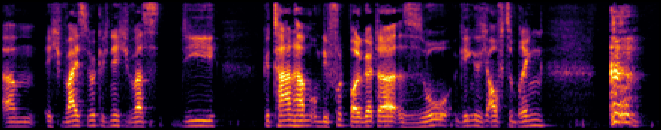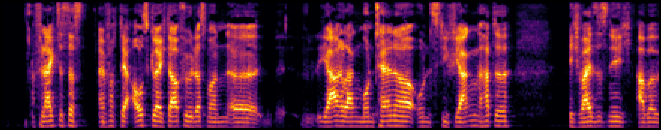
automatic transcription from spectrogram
Ähm, ich weiß wirklich nicht, was die getan haben, um die Footballgötter so gegen sich aufzubringen. Vielleicht ist das einfach der Ausgleich dafür, dass man äh, jahrelang Montana und Steve Young hatte. Ich weiß es nicht, aber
